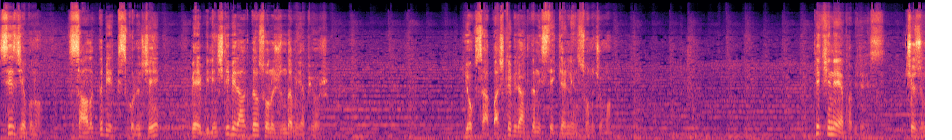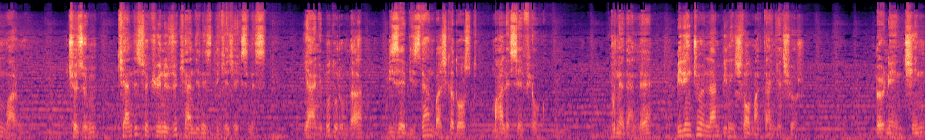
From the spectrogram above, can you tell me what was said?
Sizce bunu sağlıklı bir psikoloji ve bilinçli bir aklın sonucunda mı yapıyor? Yoksa başka bir aklın isteklerinin sonucu mu? Peki ne yapabiliriz? Çözüm var mı? Çözüm, kendi söküğünüzü kendiniz dikeceksiniz. Yani bu durumda bize bizden başka dost maalesef yok. Bu nedenle birinci önlem bilinçli olmaktan geçiyor. Örneğin Çin,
